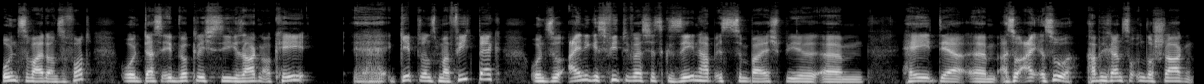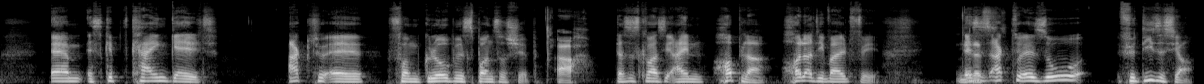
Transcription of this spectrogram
und so weiter und so fort. Und dass eben wirklich sie sagen, okay, äh, gebt uns mal Feedback. Und so einiges Feedback, was ich jetzt gesehen habe, ist zum Beispiel, ähm, hey, der, ähm, also so habe ich ganz unterschlagen. Ähm, es gibt kein Geld aktuell vom Global Sponsorship. Ach. Das ist quasi ein Hoppla, Holla die Waldfee. Ja, es ist aktuell so für dieses Jahr.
